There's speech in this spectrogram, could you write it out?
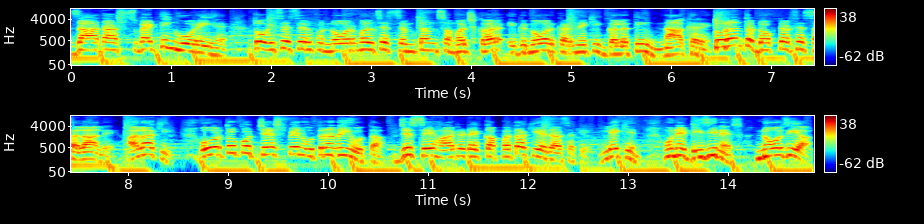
ज़्यादा स्वेटिंग हो रही है तो इसे सिर्फ़ नॉर्मल से सिम्टम समझ कर इग्नोर करने की गलती ना करें। तुरंत डॉक्टर से सलाह लें। हालाँकि औरतों को चेस्ट पेन उतना नहीं होता, जिससे हार्ट अटैक का पता किया जा सके। लेकिन उन्हें dizziness nausea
